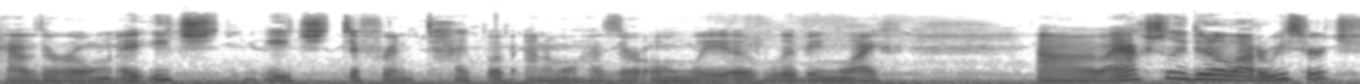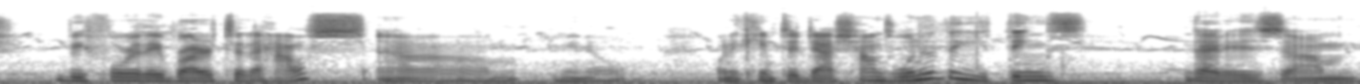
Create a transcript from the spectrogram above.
have their own each each different type of animal has their own way of living life. Uh, I actually did a lot of research before they brought her to the house. Um, you know, when it came to dachshunds. One of the things that is um,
